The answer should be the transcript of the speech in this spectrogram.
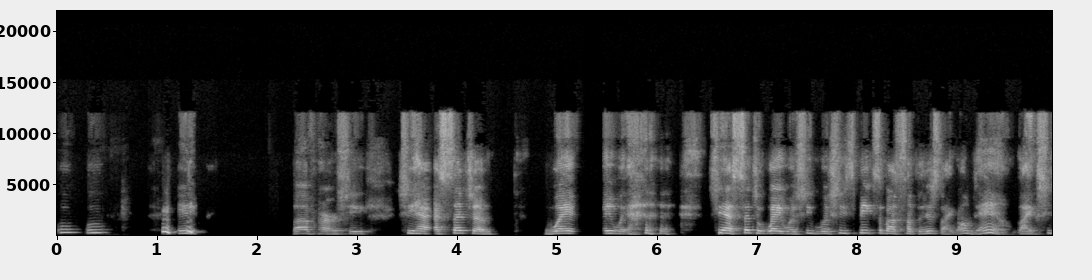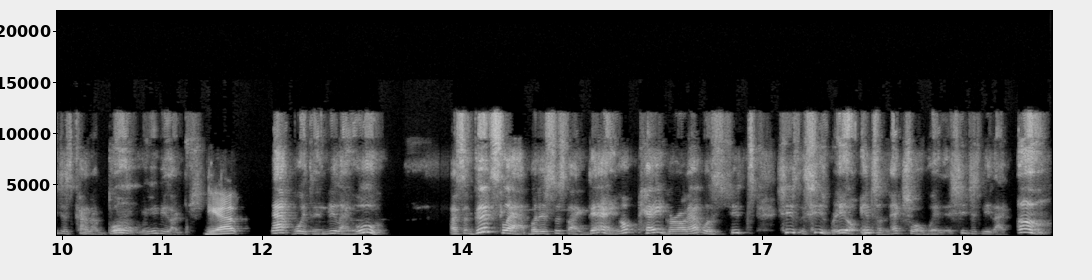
woo, woo. Anyway, love her. She she has such a way with she has such a way when she when she speaks about something, it's like, oh damn, like she just kind of boom, and you'd be like, Yep. snap with it, be like, ooh, that's a good slap. But it's just like, dang, okay, girl, that was she's she's she's real intellectual with it. She just be like, uh.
